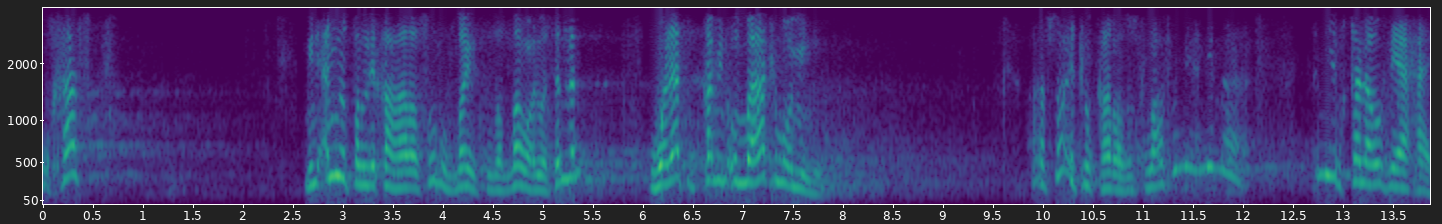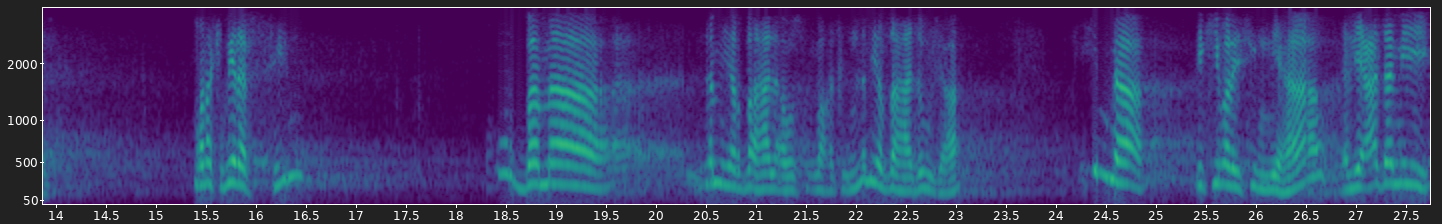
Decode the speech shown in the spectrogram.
وخافت من أن يطلقها رسول الله صلى الله عليه وسلم ولا تبقى من أمهات المؤمنين. يطلقها الرسول صلى الله عليه وسلم يعني ما لم يبقى له فيها حاجة. مرة كبيرة في السن وربما لم يرضاها له صلى الله عليه وسلم لم يرضاها زوجها إما بكبر سنها لعدم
